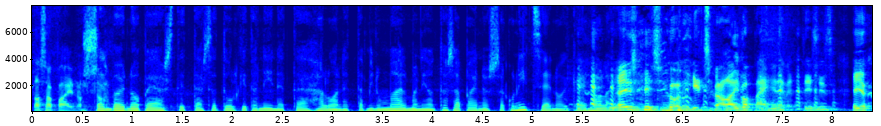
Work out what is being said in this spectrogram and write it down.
tasapainossa. Sen voi nopeasti tässä tulkita niin, että haluan, että minun maailmani on tasapainossa, kun itse en oikein ole. ei siis on itse aivan päin helvettiin. Siis, ei ole,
